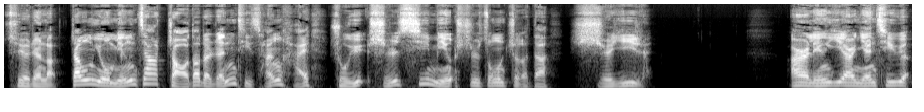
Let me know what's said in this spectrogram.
确认了张永明家找到的人体残骸属于十七名失踪者的十一人。二零一二年七月，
